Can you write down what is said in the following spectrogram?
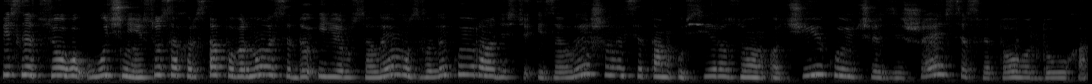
Після цього учні Ісуса Христа повернулися до Ієрусалиму з великою радістю і залишилися там усі разом, очікуючи зішестя Святого Духа.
